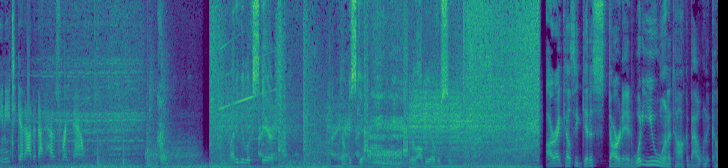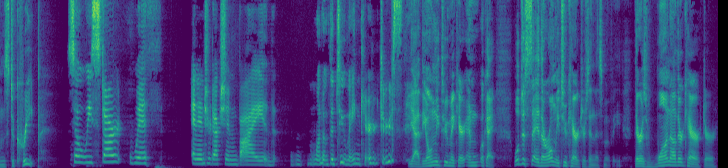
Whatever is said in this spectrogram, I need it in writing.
You need to get out of that house right now. Why do you look scared? Don't be scared. It'll all be over soon. All right, Kelsey, get us started. What do you want to talk about when it comes to Creep? So we start with an introduction by the, one of the two main characters. Yeah, the only two main characters. And okay, we'll just say there are only two characters in this movie. There is one other character,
